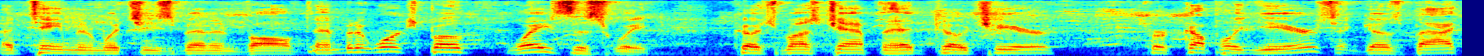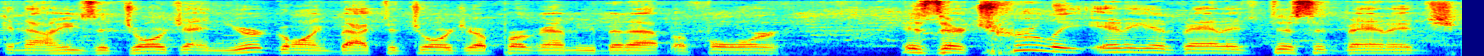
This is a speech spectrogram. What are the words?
a team in which he's been involved in. But it works both ways this week. Coach Muschamp, the head coach here for a couple of years, and goes back, and now he's at Georgia, and you're going back to Georgia, a program you've been at before. Is there truly any advantage, disadvantage,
